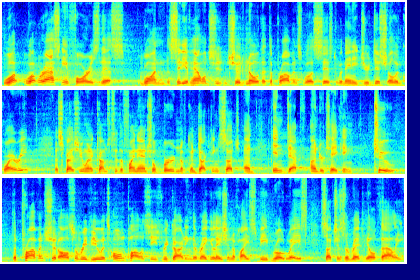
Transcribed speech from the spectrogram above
What, what we're asking for is this. One, the City of Hamilton should, should know that the province will assist with any judicial inquiry, especially when it comes to the financial burden of conducting such an in-depth undertaking. Two, the province should also review its own policies regarding the regulation of high-speed roadways, such as the Red Hill Valley,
